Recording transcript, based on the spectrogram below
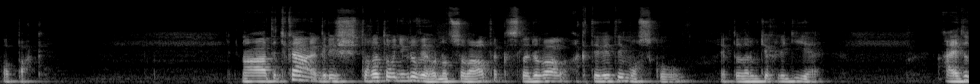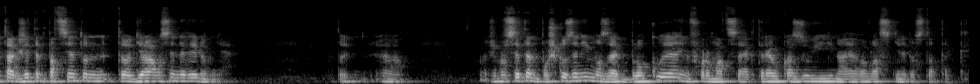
opak. No a teďka, když tohle někdo vyhodnocoval, tak sledoval aktivity mozku, jak to tady u těch lidí je. A je to tak, že ten pacient to, to dělá vlastně nevědomě. To. Že prostě ten poškozený mozek blokuje informace, které ukazují na jeho vlastní nedostatek.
